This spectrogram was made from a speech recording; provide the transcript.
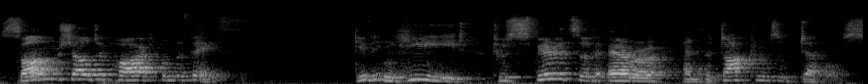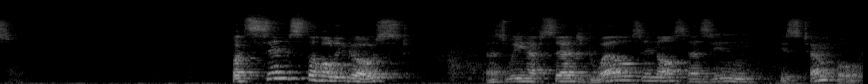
some shall depart from the faith, giving heed to spirits of error and the doctrines of devils. But since the Holy Ghost, as we have said, dwells in us as in his temple,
